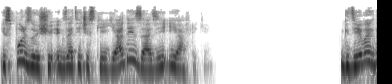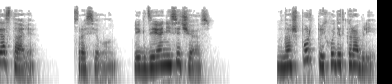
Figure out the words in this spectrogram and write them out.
использующую экзотические яды из Азии и Африки. «Где вы их достали?» – спросил он. «И где они сейчас?» В наш порт приходят корабли,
